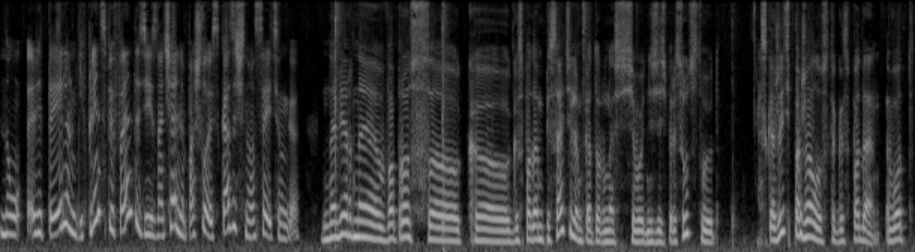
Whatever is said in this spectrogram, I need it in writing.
Ну, ритейлинги, в принципе, фэнтези изначально пошло из сказочного сеттинга. Наверное, вопрос э, к господам писателям, которые у нас сегодня здесь присутствуют. Скажите, пожалуйста, господа, вот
